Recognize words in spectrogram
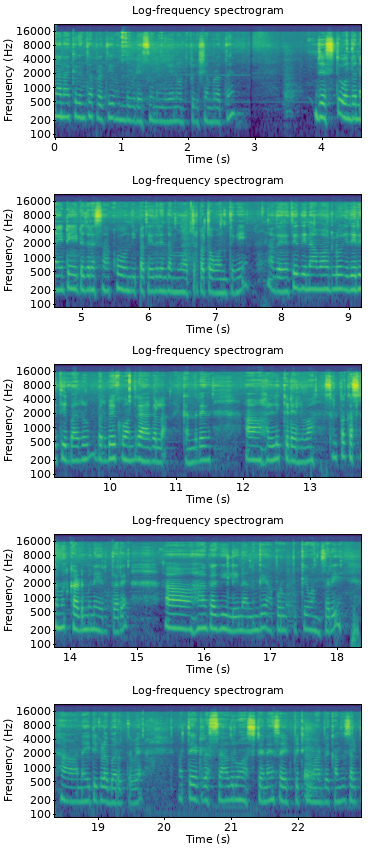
ನಾನು ಹಾಕಿದಂಥ ಪ್ರತಿಯೊಂದು ವಿಡಿಯೋಸು ನಿಮಗೆ ನೋಟಿಫಿಕೇಷನ್ ಬರುತ್ತೆ. ಜಸ್ಟ್ ಒಂದು ನೈಟಿ ಇಟ್ಟಿದ್ರೆ ಸಾಕು, ಒಂದು ಇಪ್ಪತ್ತೈದರಿಂದ ಮೂವತ್ತು ರೂಪಾಯಿ ತೊಗೊತೀವಿ ಅದೇ ರೀತಿ ದಿನವಾಗಲೂ ಇದೇ ರೀತಿ ಬರು, ಬರಬೇಕು ಅಂದರೆ ಆಗಲ್ಲ. ಯಾಕಂದರೆ ಹಳ್ಳಿ ಕಡೆ ಅಲ್ವಾ, ಸ್ವಲ್ಪ ಕಸ್ಟಮರ್ ಕಡಿಮೆನೇ ಇರ್ತಾರೆ. ಹಾಗಾಗಿ ಇಲ್ಲಿ ನನಗೆ ಅಪರೂಪಕ್ಕೆ ಒಂದು ಸರಿ ನೈಟಿಗಳು ಬರುತ್ತವೆ. ಮತ್ತು ಡ್ರೆಸ್ ಆದರೂ ಅಷ್ಟೇ ಸೈಡ್ ಫಿಟ್ಟಿಂಗ್ ಮಾಡಬೇಕಂದ್ರೆ ಸ್ವಲ್ಪ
